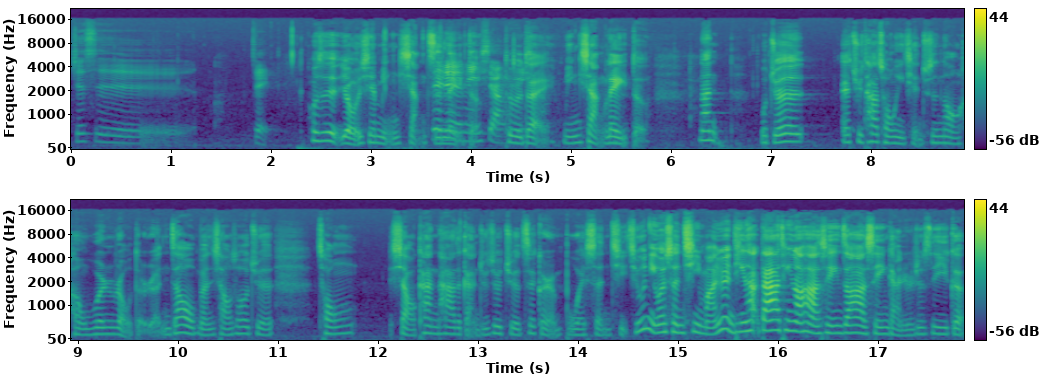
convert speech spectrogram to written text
就是对，或是有一些冥想之类的，对不对？冥想类的。那我觉得 H 他从以前就是那种很温柔的人，你知道我们小时候觉得从。小看他的感觉，就觉得这个人不会生气。请问你会生气吗？因为你听他，大家听到他的声音，知道他的声音，感觉就是一个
